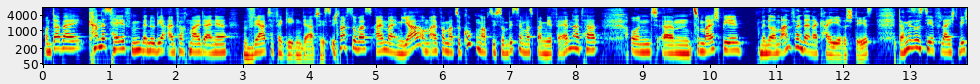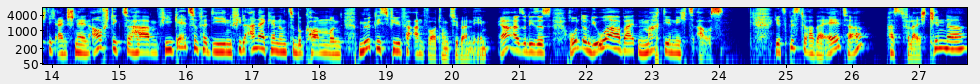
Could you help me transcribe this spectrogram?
Und dabei kann es helfen, wenn du dir einfach mal deine Werte vergegenwärtigst. Ich mache sowas einmal im Jahr, um einfach mal zu gucken, ob sich so ein bisschen was bei mir verändert hat. Und ähm, zum Beispiel, wenn du am Anfang deiner Karriere stehst, dann ist es dir vielleicht wichtig, einen schnellen Aufstieg zu haben, viel Geld zu verdienen, viel Anerkennung zu bekommen und möglichst viel Verantwortung zu übernehmen. Ja, also dieses rund um die Uhr arbeiten macht dir nichts aus. Jetzt bist du aber älter, hast vielleicht Kinder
